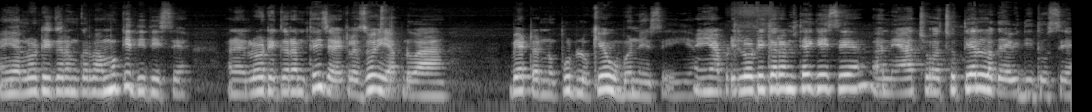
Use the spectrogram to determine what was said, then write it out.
અહીંયા લોઢી ગરમ કરવા મૂકી દીધી છે. અને લોઢી ગરમ થઈ જાય એટલે જોઈએ આપણું આ બેટરનું પુડલું કેવું બને છે અહીંયા આપણી લોઢી ગરમ થઈ ગઈ છે અને આછું આછું તેલ લગાવી દીધું છે.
